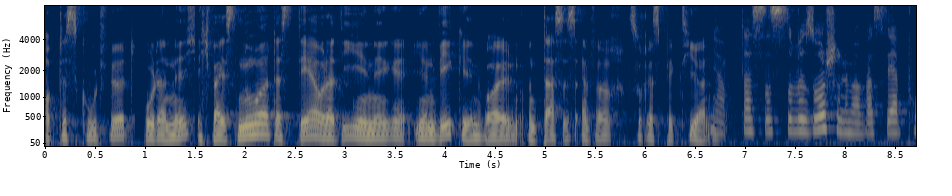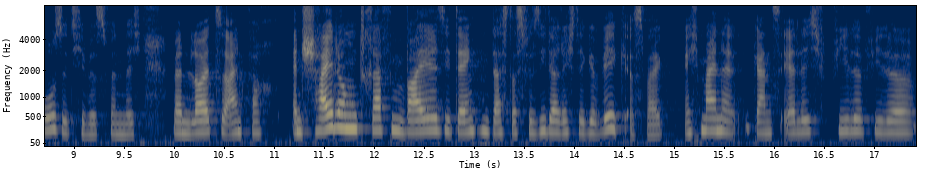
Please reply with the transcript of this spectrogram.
ob das gut wird oder nicht. Ich weiß nur, dass der oder diejenige ihren Weg gehen wollen und das ist einfach zu respektieren. Ja, das ist sowieso schon immer was sehr Positives, finde ich, wenn Leute einfach Entscheidungen treffen, weil sie denken, dass das für sie der richtige Weg ist. Weil ich meine, ganz ehrlich, viele, viele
